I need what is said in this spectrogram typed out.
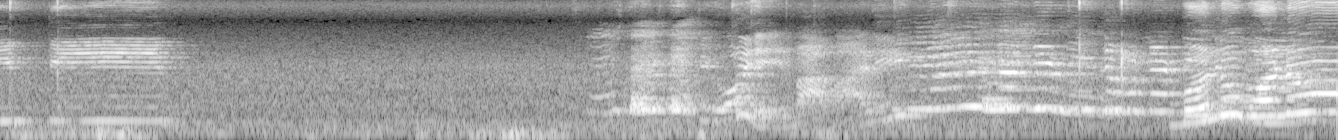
টিপ টিপ ওরে বাবা রে বলো বনু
